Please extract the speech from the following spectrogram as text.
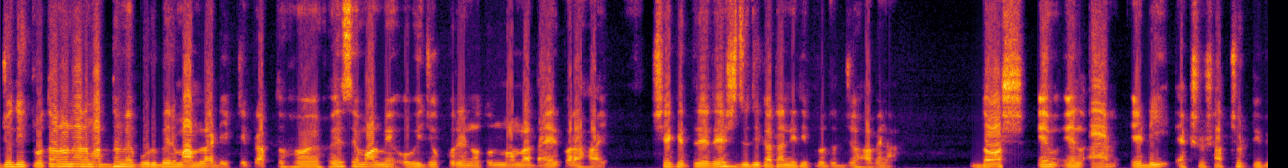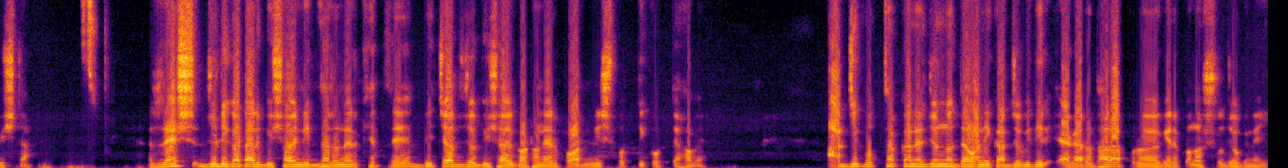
যদি প্রতারণার মাধ্যমে পূর্বের মামলা ডিক্রিপ্রাপ্ত হয়ে- হয়েছে মর্মে অভিযোগ করে নতুন মামলা দায়ের করা হয়, সেক্ষেত্রে রেশ জুদিকাটা নীতি প্রযোজ্য হবে না। দশ এম এল আর এডি একশো সাতষট্টি পৃষ্ঠা। রেশ জুডিকাটার বিষয় নির্ধারণের ক্ষেত্রে বিচার্য বিষয় গঠনের পর নিষ্পত্তি করতে হবে। আর্জি প্রত্যাখ্যানের জন্য দেওয়ানি কার্যবিধির এগারো ধারা প্রয়োগের কোনো সুযোগ নেই।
